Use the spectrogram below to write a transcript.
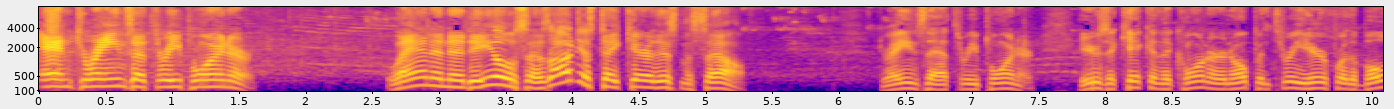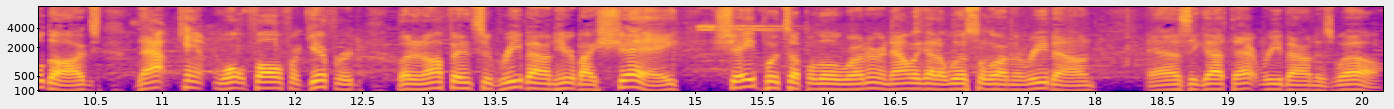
and drains a three pointer. Landon Adil says, I'll just take care of this myself. Drains that three pointer. Here's a kick in the corner, an open three here for the Bulldogs. That can't won't fall for Gifford, but an offensive rebound here by Shea. Shea puts up a little runner, and now we got a whistle on the rebound as he got that rebound as well.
